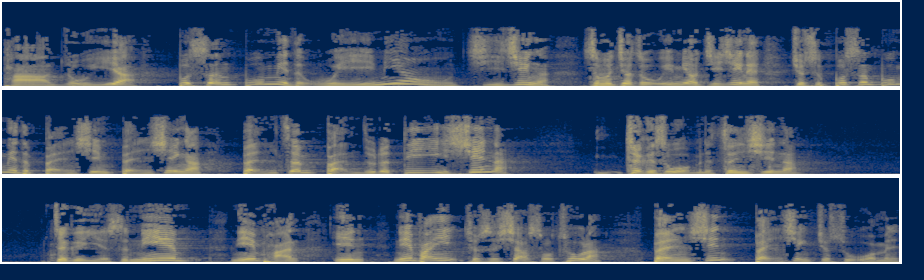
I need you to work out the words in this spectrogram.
它入于啊。不生不灭的微妙极境啊！什么叫做微妙极境呢？就是不生不灭的本心本性啊，本真本如的第一心呐。这个是我们的真心呐。这个也是涅涅盘因，涅盘因就是下手处了。本心本性就是我们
